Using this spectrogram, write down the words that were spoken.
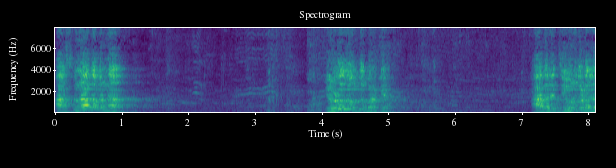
ಆ ಸುನಾದವನ್ನ ಕೇಳೋದು ಒಂದು ಭಾಗ್ಯ. ಆದರೆ ಜೀವನದೊಳಗ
